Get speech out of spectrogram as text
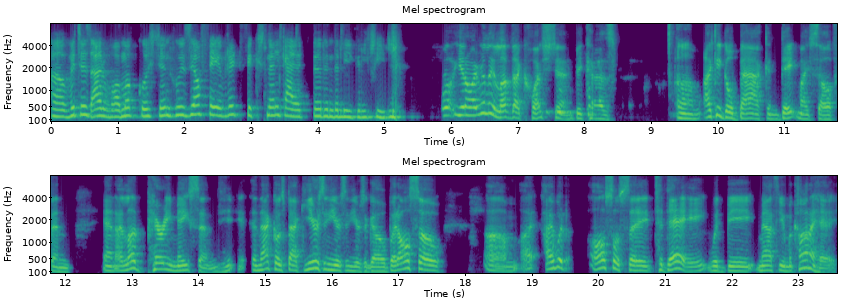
uh, which is our warm-up question. Who is your favorite fictional character in the legal field? Well, you know, I really love that question because um, I could go back and date myself, and and I love Perry Mason, and that goes back years and years and years ago. But also, um, I, I would also say today would be Matthew McConaughey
